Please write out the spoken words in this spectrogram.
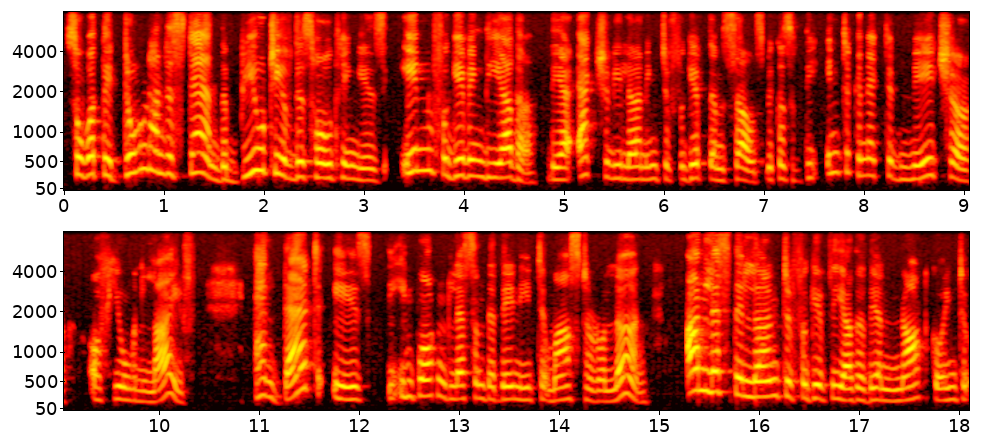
so, what they don't understand, the beauty of this whole thing is in forgiving the other, they are actually learning to forgive themselves because of the interconnected nature of human life. And that is the important lesson that they need to master or learn unless they learn to forgive the other, they're not going to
